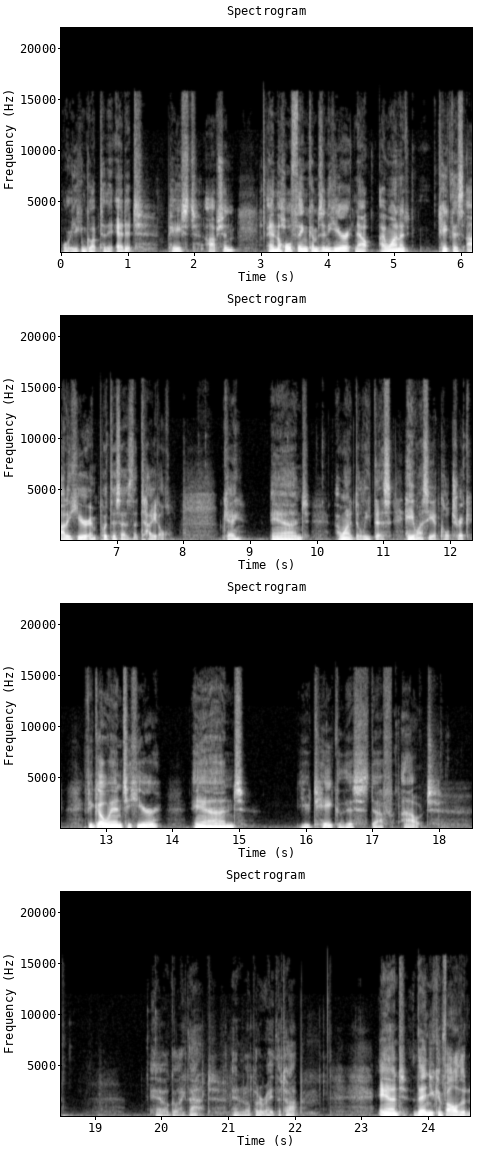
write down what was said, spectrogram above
or you can go up to the Edit Paste option, and the whole thing comes in here. Now I want to take this out of here and put this as the title. Okay, and I want to delete this. Hey, you want to see a cool trick? If you go into here and you take this stuff out. It'll go like that, and it'll put it right at the top. And then you can follow the,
